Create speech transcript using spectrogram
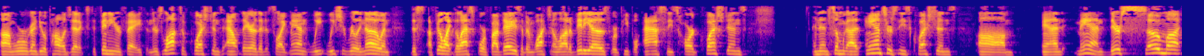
um, where we're going to do apologetics, defending your faith. And there's lots of questions out there that it's like, man, we, we should really know. And this, I feel like the last four or five days I've been watching a lot of videos where people ask these hard questions. And then some guy answers these questions um, and man, there's so much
